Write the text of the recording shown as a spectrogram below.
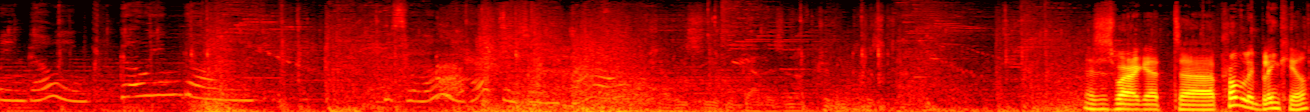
Wing going, going, going. This will only hurt you die. This is where I get uh, probably Blink Heal.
